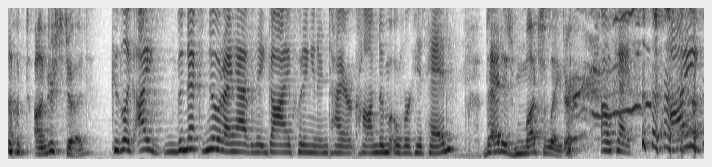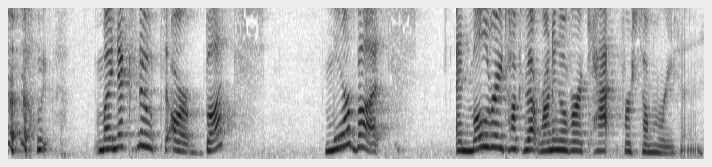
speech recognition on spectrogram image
Understood. Because like I the next note I have is a guy putting an entire condom over his head. That is much later. Okay, I cle- my next notes are butts, more butts, and Mulray talks about running over a cat for some reason.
